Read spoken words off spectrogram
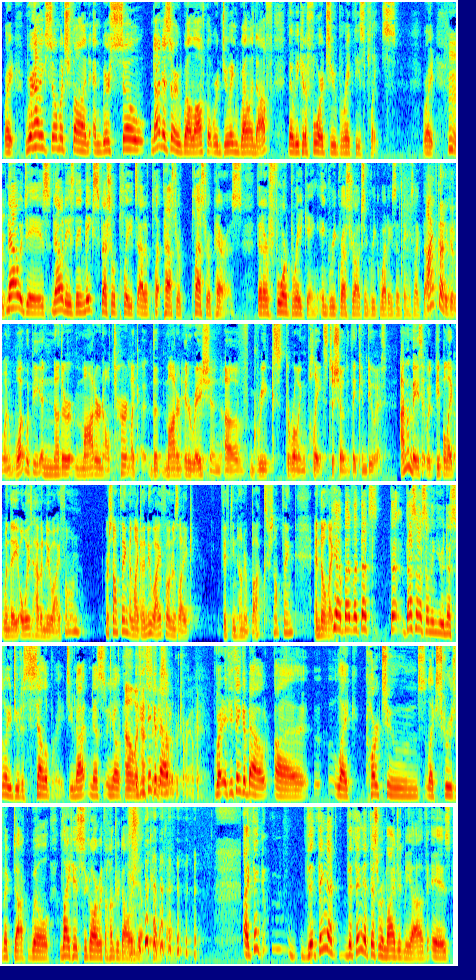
Right? We're having so much fun and we're so not necessarily well off, but we're doing well enough that we can afford to break these plates. Right? Nowadays, nowadays they make special plates out of pl- plaster plaster of Paris that are for breaking in Greek restaurants and Greek weddings and things like that. I've got a good one. What would be another modern altern like uh, the modern iteration of Greeks throwing plates to show that they can do it? I'm amazed at what people like when they always have a new iPhone or something, and like a new iPhone is like fifteen hundred bucks or something, and they'll like Yeah, but like that's that, that's not something you would necessarily do to celebrate. You not necessarily, you know, oh, if you think about celebratory. Okay, right, if you think about uh, like cartoons, like Scrooge McDuck will light his cigar with a hundred dollar bill, kind of thing. I think the thing that the thing that this reminded me of is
